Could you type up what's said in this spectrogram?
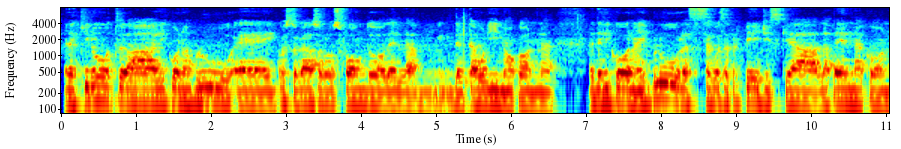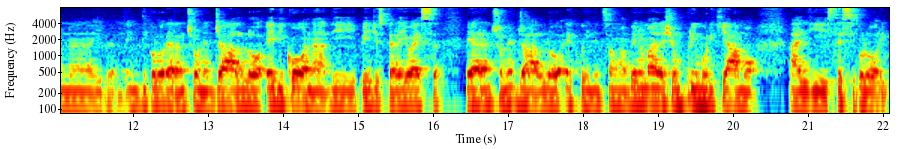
Eh, Keynote ha l'icona blu e in questo caso lo sfondo del, del tavolino con dell'icona il blu, la stessa cosa per Pages che ha la penna con eh, il, di colore arancione giallo e l'icona di Pages per iOS è arancione giallo e quindi insomma bene o male c'è un primo richiamo agli stessi colori.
